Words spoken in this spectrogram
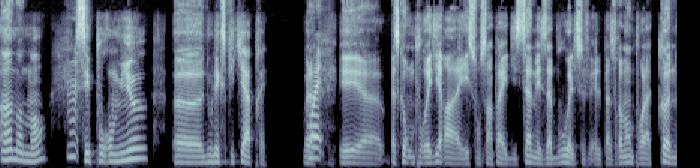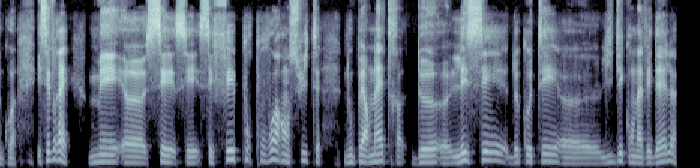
un moment, Mm. c'est pour mieux nous l'expliquer après. Voilà. Ouais, Et euh, parce qu'on pourrait dire ah, ils sont sympas, ils disent ça, mais Zabou, elle se elle passe vraiment pour la conne quoi. Et c'est vrai, mais euh, c'est fait pour pouvoir ensuite nous permettre de euh, laisser de côté euh, l'idée qu'on avait d'elle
